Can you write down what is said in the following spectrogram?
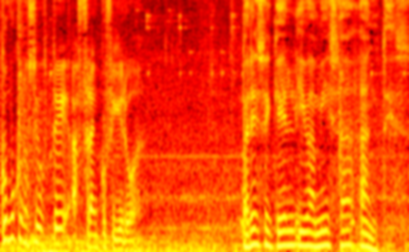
¿Cómo conoció usted a Franco Figueroa? Parece que él iba a misa antes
